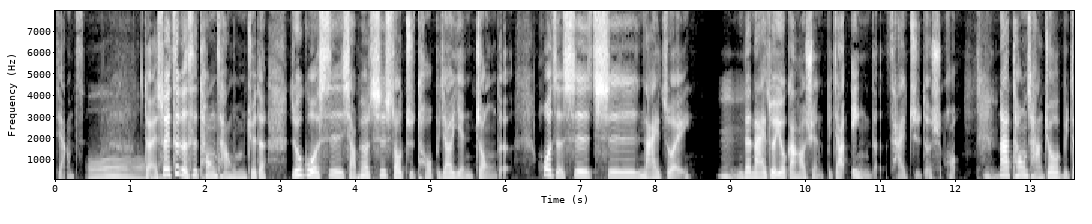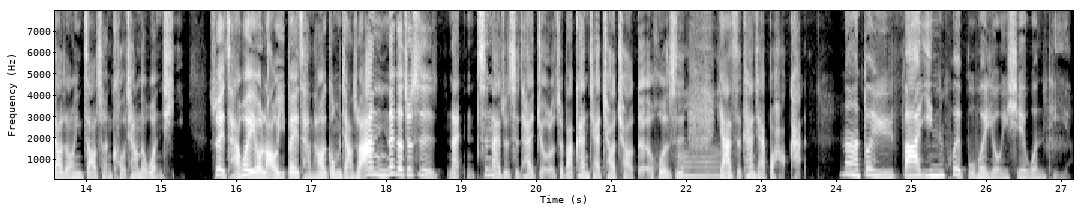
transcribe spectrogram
这样子。哦，对，所以这个是通常我们觉得，如果是小朋友吃手指头比较严重的，或者是吃奶嘴，嗯，你的奶嘴又刚好选比较硬的材质的时候，嗯那通常就会比较容易造成口腔的问题。所以才会有老一辈常常会跟我们讲说啊，你那个就是奶吃奶嘴吃太久了，嘴巴看起来翘翘的，或者是哦牙齿看起来不好看。那对于发音会不会有一些问题啊、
